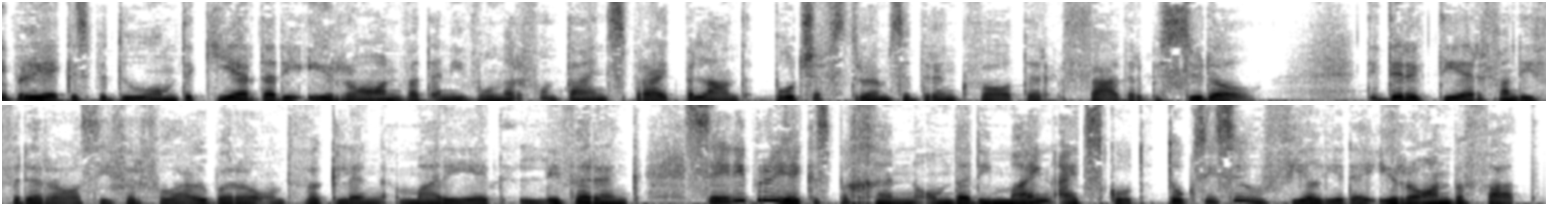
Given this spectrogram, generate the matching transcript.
Die projek is bedoel om te keer dat die Iran wat in die Wonderfontein spruit beland, Potchefstroom se drinkwater verder besoedel. Die direkteur van die Federasie vir Volhoubare Ontwikkeling, Mariet Lieferink, sê die projek is begin omdat die mynuitskot toksiese hoeveelhede Iran bevat.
